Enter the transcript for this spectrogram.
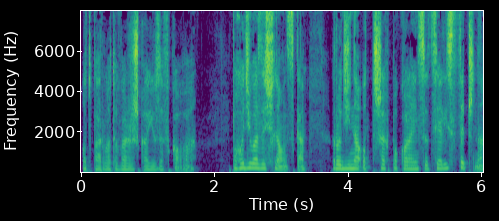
odparła towarzyszka Józefkowa. Pochodziła ze Śląska. Rodzina od trzech pokoleń socjalistyczna.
